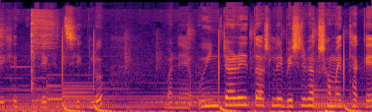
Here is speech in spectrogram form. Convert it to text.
দেখে, দেখেছি এগুলো। মানে উইন্টারেই তো আসলে বেশিরভাগ সময় থাকে।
